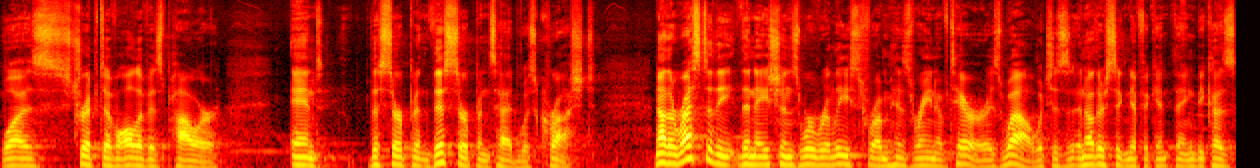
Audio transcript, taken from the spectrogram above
was stripped of all of his power. And the serpent, this serpent's head was crushed. Now, the rest of the, the nations were released from his reign of terror as well, which is another significant thing because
